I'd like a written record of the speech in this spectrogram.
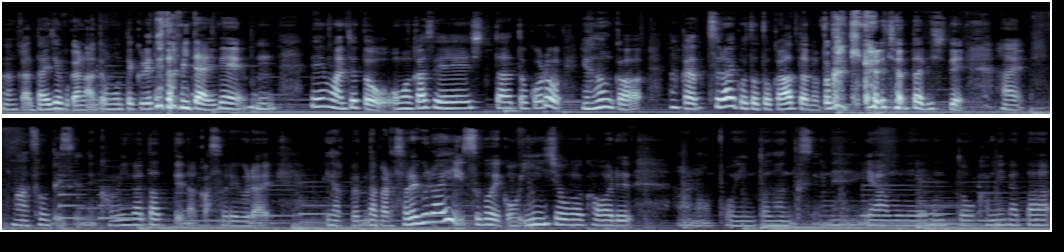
なんか大丈夫かなって思ってくれてたみたいで、うん、でまあちょっとお任せしたところいやなんかなんか辛いこととかあったのとか聞かれちゃったりしてはい。まあそうですよね。髪型ってなんかそれぐらいいやだからそれぐらいすごいこう印象が変わるあのポイントなんですよね。いやもう本当髪型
